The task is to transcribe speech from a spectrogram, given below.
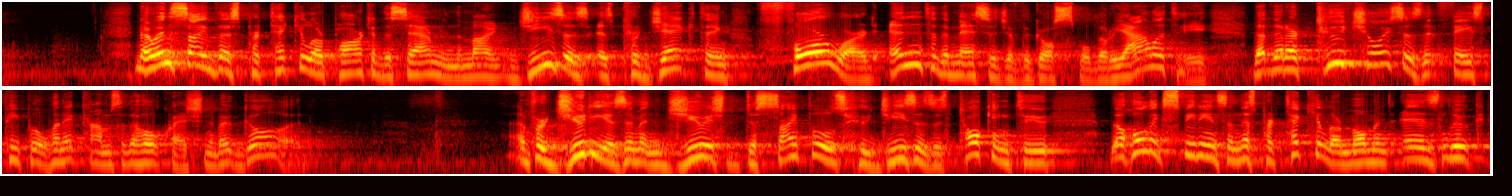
Now, inside this particular part of the Sermon on the Mount, Jesus is projecting forward into the message of the gospel the reality that there are two choices that face people when it comes to the whole question about God. And for Judaism and Jewish disciples who Jesus is talking to, the whole experience in this particular moment is look,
